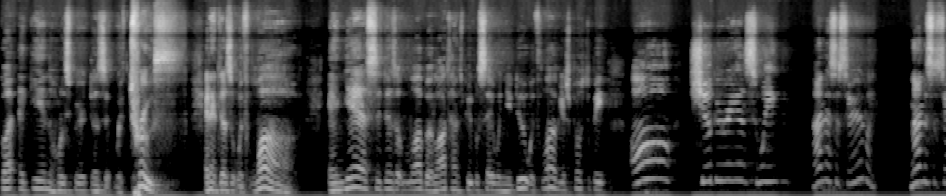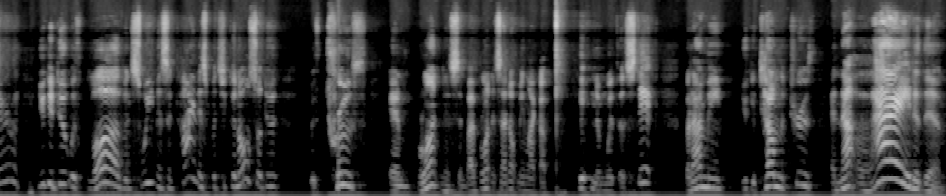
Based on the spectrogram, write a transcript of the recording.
But again, the Holy Spirit does it with truth and it does it with love. And yes, it with love, but a lot of times people say when you do it with love, you're supposed to be all sugary and sweet. Not necessarily. Not necessarily. You could do it with love and sweetness and kindness, but you can also do it with truth and bluntness. And by bluntness, I don't mean like a hitting them with a stick, but I mean you can tell them the truth and not lie to them.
